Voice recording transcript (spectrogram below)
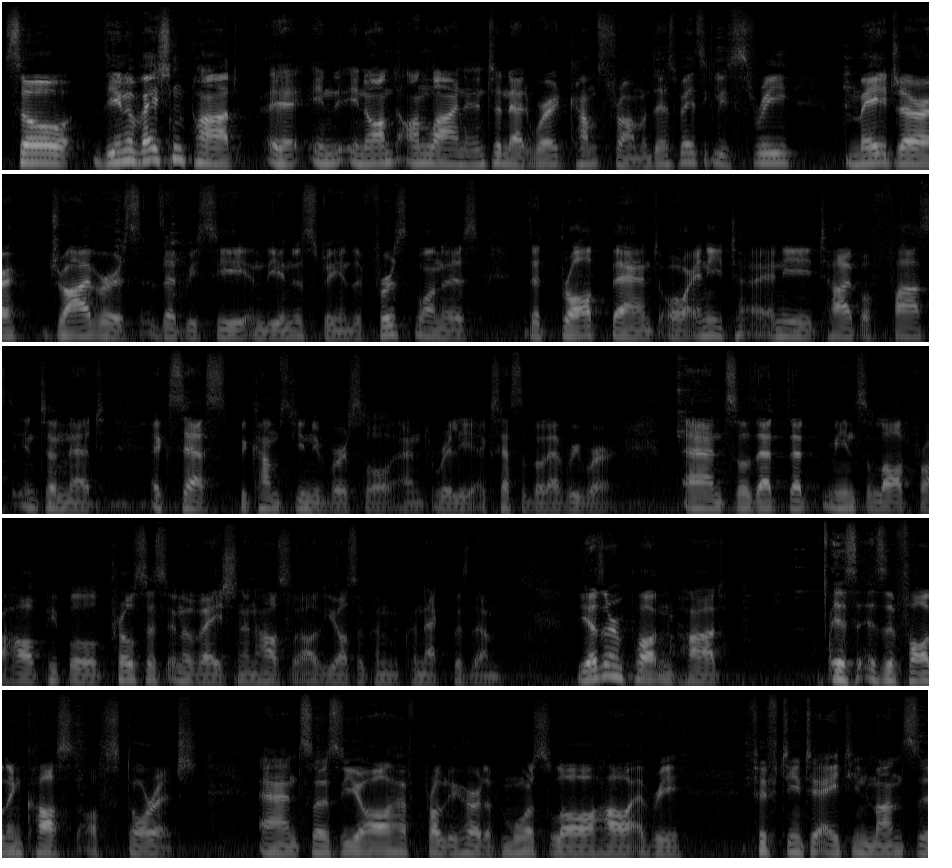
So the innovation part uh, in, in on, online and internet, where it comes from, and there's basically three major drivers that we see in the industry. And the first one is that broadband or any, any type of fast internet access becomes universal and really accessible everywhere. And so that, that means a lot for how people process innovation and how, so you also can connect with them. The other important part is, is the falling cost of storage. And so, so you all have probably heard of Moore's Law, how every 15 to 18 months the,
